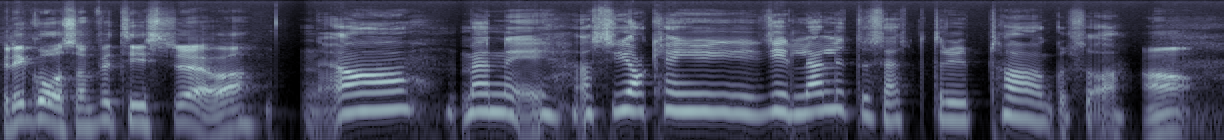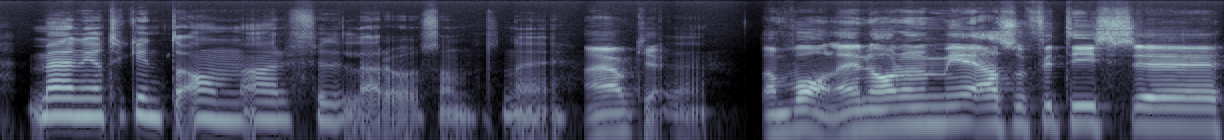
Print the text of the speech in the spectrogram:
För det går som fetisch det där va? Ja, men eh, alltså jag kan ju gilla lite så här stryptag och så. Ja. Men jag tycker inte om örfilar och sånt. Nej. Nej, okej. De vanliga. Har du mer, alltså fetisch, eh,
